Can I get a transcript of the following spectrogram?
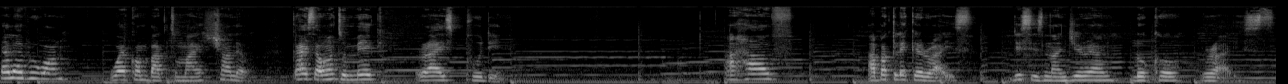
hello everyone. Welcome back to my channel. Guys i want to make rice pudding. I have abakaliki rice. This is nigerian local rice.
